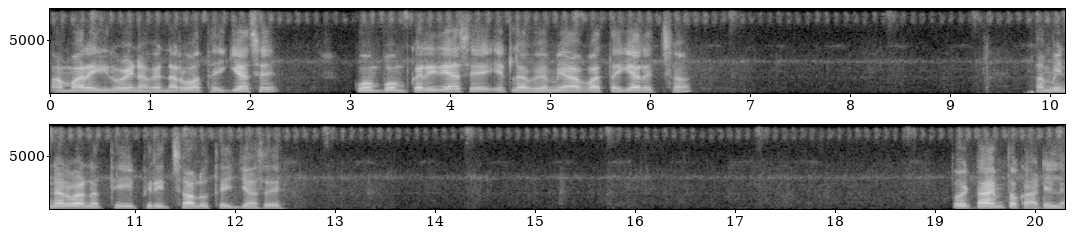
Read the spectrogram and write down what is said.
અમારે હિરોઈન હવે નર્વા થઈ ગયા છે, કોમ બોમ કરી રહ્યા છે, એટલે હવે અમે આવવા તૈયાર જ છે. અમે નરવા નથી, ફ્રીજ ચાલુ થઈ ગયા છે. તો ટાઈમ તો કાઢી લે.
